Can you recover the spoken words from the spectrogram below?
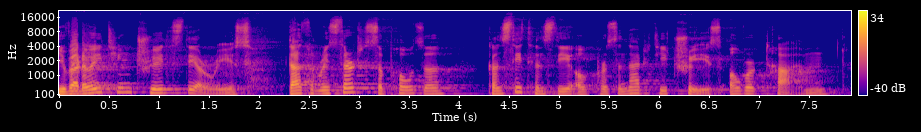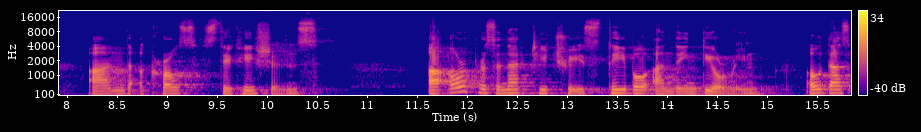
Evaluating trait theories. Does research support the consistency of personality traits over time and across situations? Are our personality traits stable and enduring? Or does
